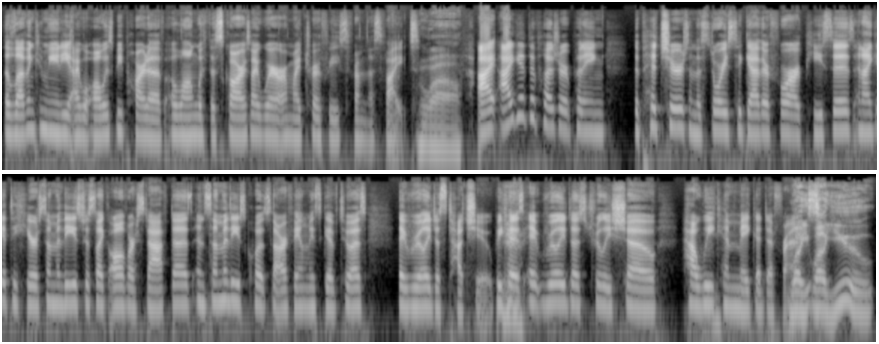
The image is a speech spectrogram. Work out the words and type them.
The loving community I will always be part of, along with the scars I wear, are my trophies from this fight. Wow. I, I get the pleasure of putting the pictures and the stories together for our pieces, and I get to hear some of these just like all of our staff does. And some of these quotes that our families give to us, they really just touch you because it really does truly show how we can make a difference. Well, you, well, you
